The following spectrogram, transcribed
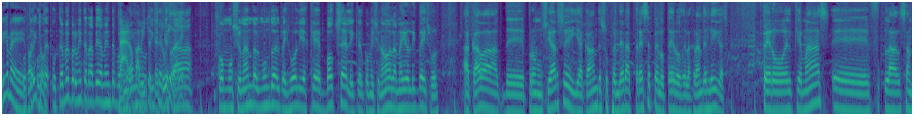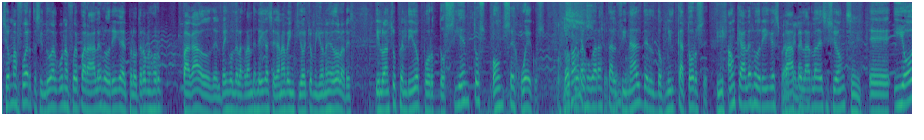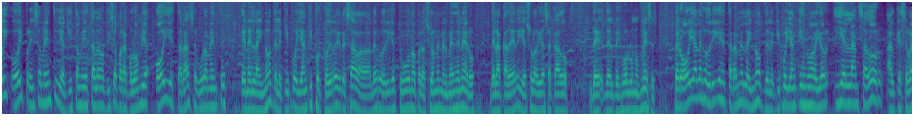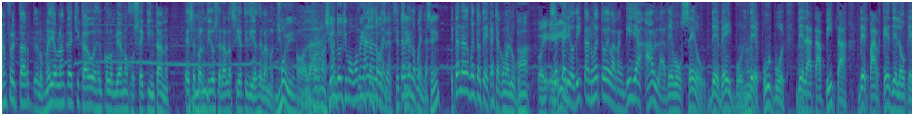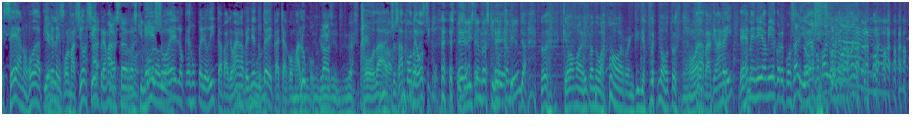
Dígame, Usted, Fabito. usted- usted me permite rápidamente porque Claro, hay una Fabito, noticia este que tuyo, está conmocionando al mundo del béisbol y es que Bob Selleck, el comisionado de la Major League Baseball, acaba de pronunciarse y acaban de suspender a 13 peloteros de las grandes ligas. Pero el que más, eh, la sanción más fuerte sin duda alguna fue para Alex Rodríguez, el pelotero mejor pagado del béisbol de las grandes ligas, se gana 28 millones de dólares y lo han suspendido por 211 juegos. No Dos podrá jugar hasta el final del 2014. Y- Aunque Alex Rodríguez Puede va a apelar. apelar la decisión. Sí. Eh, y hoy, hoy precisamente, y aquí también está la noticia para Colombia, hoy estará seguramente en el line-up del equipo de Yankees porque hoy regresaba. Alex Rodríguez tuvo una operación en el mes de enero de la cadera y eso lo había sacado de- del béisbol unos meses. Pero hoy Alex Rodríguez estará en el line-up del equipo Yankees en Nueva York y el lanzador al que se va a enfrentar de los Media Blancas de Chicago es el colombiano José Quintana. Ese partido será a las 7 y 10 de la noche. Muy bien. Hola. Información de último ¿Se momento, están dando entonces. cuenta? ¿Se están Sí. dando cuenta? Sí. ¿Están dando cuenta ustedes, cacha, como maluco? Ah. Ese periodista nuestro de Barranquilla habla de boxeo, de béisbol, de fútbol, de la tapita, de parquet, de lo que sea, no joda, tiene la información siempre a mano. Hasta de rasquimbola Eso habla. es lo que es un periodista, para que vayan aprendiendo ustedes, cacha, con maluco. Gracias. gracias. Joda, No. eso es apoteósico. ¿Especialista en rasquinbol también? Ya, no, ¿Qué vamos a ver cuando vamos a Barranquilla? Pues nosotros. No joda, ¿para qué van ahí? Déjenme venir a mí de corresponsal y yo voy a acompañar.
